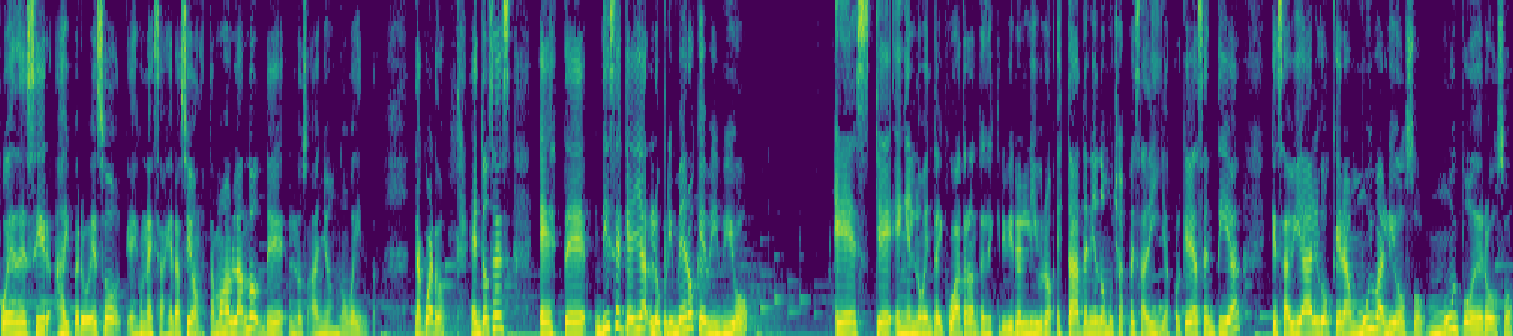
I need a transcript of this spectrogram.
puedes decir, ay, pero eso es una exageración. Estamos hablando de los años 90. ¿De acuerdo? Entonces, este, dice que ella lo primero que vivió es que en el 94, antes de escribir el libro, estaba teniendo muchas pesadillas porque ella sentía que sabía algo que era muy valioso, muy poderoso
